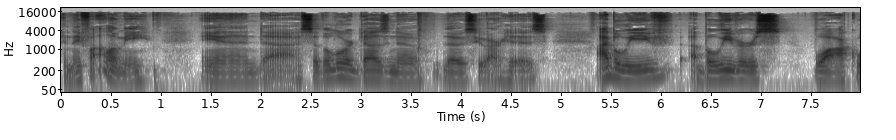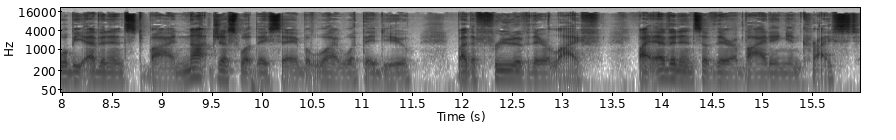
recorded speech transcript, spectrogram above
and they follow me. And uh, so the Lord does know those who are His. I believe a believer's walk will be evidenced by not just what they say, but by what they do, by the fruit of their life, by evidence of their abiding in Christ.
